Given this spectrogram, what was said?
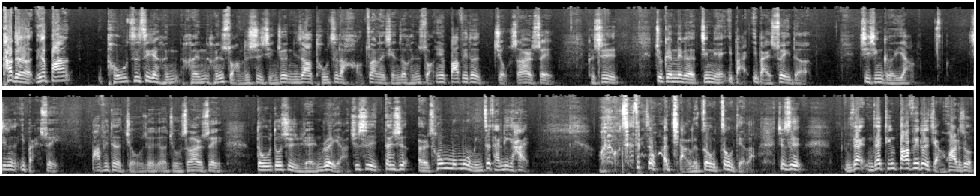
他的你看巴投资是一件很很很爽的事情，就是你知道投资的好赚了钱之后很爽，因为巴菲特九十二岁，可是就跟那个今年一百一百岁的基辛格一样，今年一百岁，巴菲特九九九十二岁。都都是人瑞啊，就是但是耳聪目目明，这才厉害。我这在这话讲的重重点了，就是你在你在听巴菲特讲话的时候，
